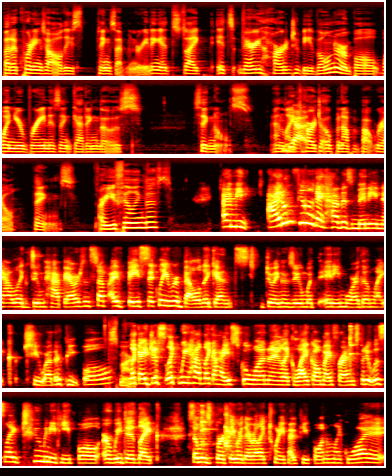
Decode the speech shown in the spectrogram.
But according to all these things I've been reading, it's like it's very hard to be vulnerable when your brain isn't getting those signals and like Yeah. hard to open up about real things. Are you feeling this? I mean, I don't feel like I have as many now, like Zoom happy hours and stuff. I've basically rebelled against doing a Zoom with any more than like two other people. Smart. Like I just like we had like a high school one, and I like like all my friends, but it was like too many people. Or we did like someone's birthday where there were like twenty five people, and I'm like, what?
